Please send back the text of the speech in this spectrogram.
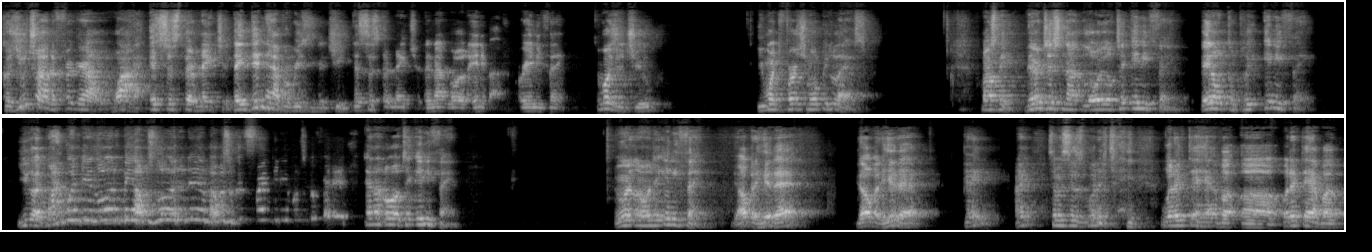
Because you're trying to figure out why. It's just their nature. They didn't have a reason to cheat. That's just their nature. They're not loyal to anybody or anything. It wasn't you. You weren't the first, you won't be the last. Watch me. They're just not loyal to anything. They don't complete anything. You're like, why weren't they loyal to me? I was loyal to them. I was a good friend to them. I was a good friend. They're not loyal to anything. They weren't loyal to anything. Y'all better hear that. Y'all better hear that. Okay. Right? Someone says, what if they, what if they have a uh, what if they have a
